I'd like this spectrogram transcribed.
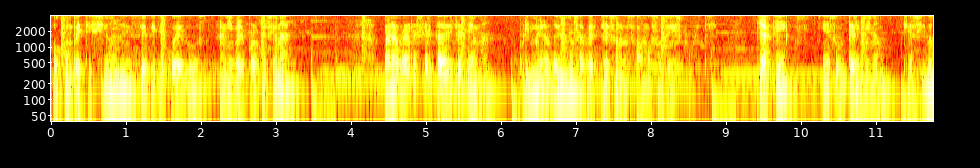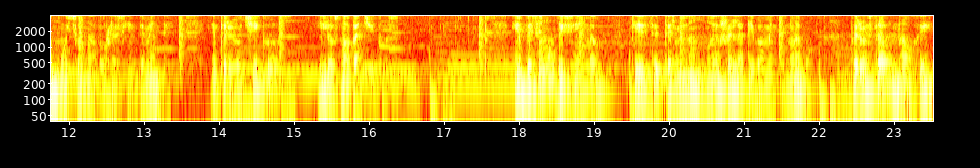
o competiciones de videojuegos a nivel profesional. Para hablar acerca de este tema, primero debemos saber qué son los famosos esports, ya que es un término que ha sido muy sonado recientemente entre los chicos y los no tan chicos. Empecemos diciendo que este término no es relativamente nuevo, pero ha estado en auge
